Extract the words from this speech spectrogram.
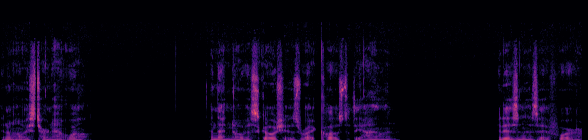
They don't always turn out well. And then Nova Scotia is right close to the island. It isn't as if we're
